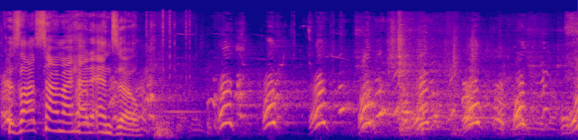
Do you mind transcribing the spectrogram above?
Because last time I had Enzo. Let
